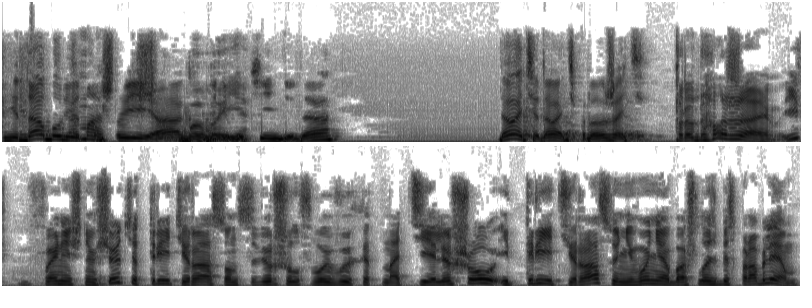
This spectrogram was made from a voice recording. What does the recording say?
Не WWE, а какие-нибудь инди, да? Давайте, давайте, продолжайте. Продолжаем. И в конечном счете, третий раз он совершил свой выход на телешоу, и третий раз у него не обошлось без проблем.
